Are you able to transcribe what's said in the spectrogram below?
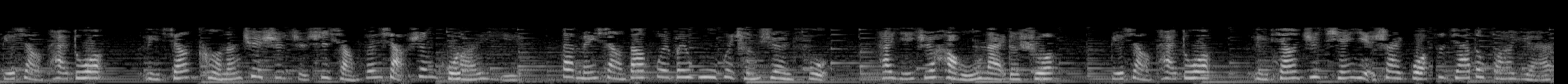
别想太多。李湘可能确实只是想分享生活而已，但没想到会被误会成炫富。他也只好无奈的说：别想太多。李湘之前也晒过自家的花园，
